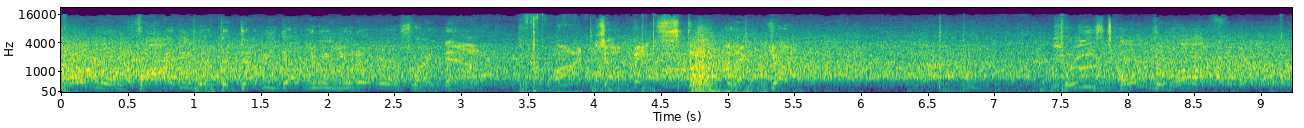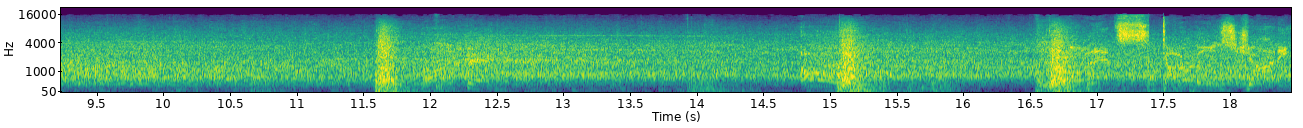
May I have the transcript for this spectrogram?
totally vibing with the WWE Universe right now. A jumping stop to the gut. Priest holds him. Up and... Oh! Oh, that startles Johnny.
